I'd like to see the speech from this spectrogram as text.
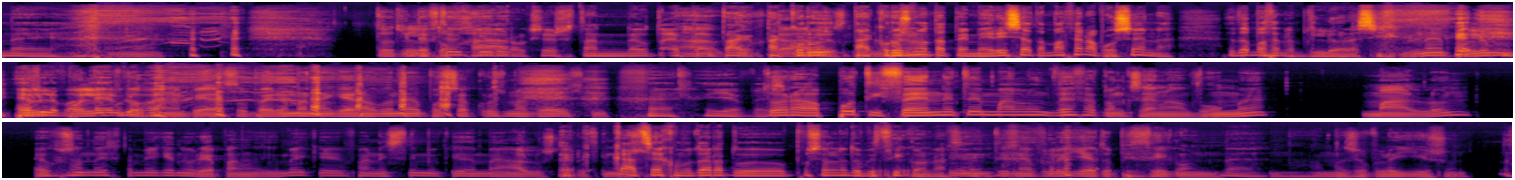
ναι. ναι. το Και με το τελευταίο καιρό- χάρο, ξέρεις, όταν, τα, τα, Α, τα, το τα, χάρο, κρού- τα ναι. κρούσματα τα μερίσια τα μάθαινα από σένα. Δεν τα μάθαινα από τηλεόραση. Ναι, πολλοί, μου- Έβλεπα, πολλοί μου το έβλεπα. είχαν πει αυτό. Περίμενα για να δουν πόσα κρούσματα έχει. Για πες. Τώρα, από ό,τι φαίνεται, μάλλον δεν θα τον ξαναδούμε. Μάλλον. Έχω σαν να έχει καμία καινούρια πανδημία και εμφανιστεί με και με άλλους Ε, αριθμούς. Κάτσε, έχουμε τώρα το, πώς λένε το πυθίκον την, αυτή. την ευλογία των πυθίκων. Ναι. Να μας ευλογήσουν.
